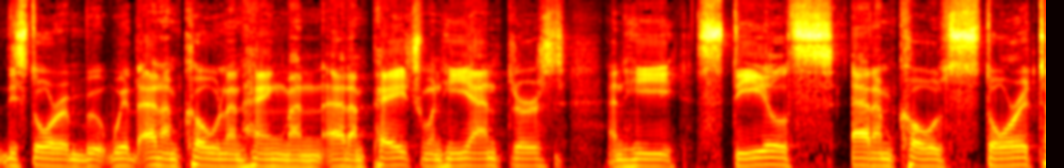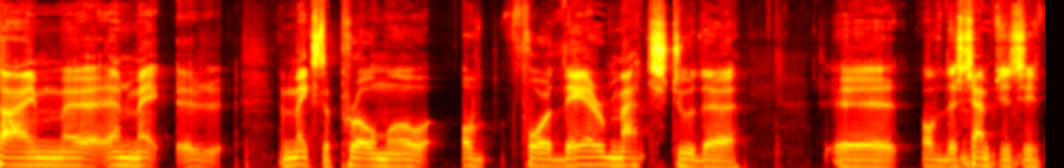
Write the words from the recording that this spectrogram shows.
the story with Adam Cole and Hangman Adam Page when he enters and he steals Adam Cole's story time uh, and, ma uh, and, makes a promo of, for their match to the uh, of the championship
